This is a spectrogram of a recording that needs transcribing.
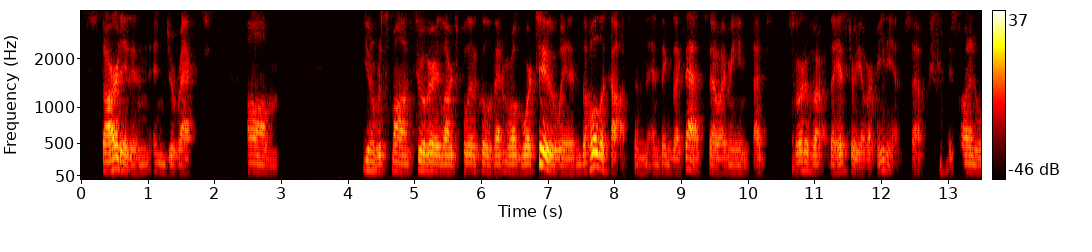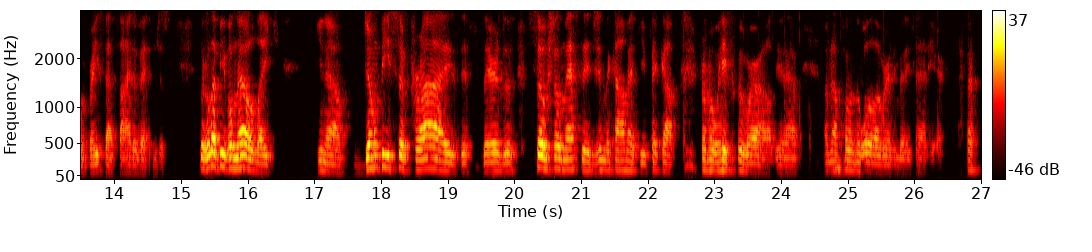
started in in direct um you know response to a very large political event in world war ii and the holocaust and, and things like that. So i mean that's sort of a, the history of our medium. So i just wanted to embrace that side of it and just sort of let people know like you know don't be surprised if there's a social message in the comic you pick up from A Wave Blue World you know i'm not pulling the wool over anybody's head here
